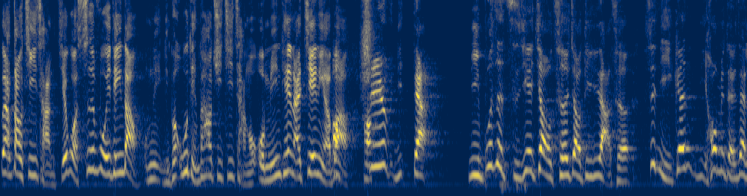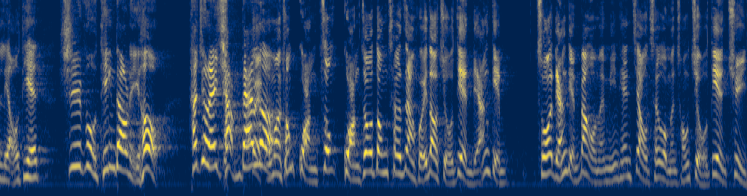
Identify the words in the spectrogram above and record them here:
要到机场，结果师傅一听到，你你们五点半要去机场哦，我明天来接你好不好？哦、师，你等下，你不是直接叫车叫滴滴打车，是你跟你后面的人在聊天，师傅听到了以后，他就来抢单了。我们从广州广州东车站回到酒店两点。说两点半，我们明天叫车，我们从酒店去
